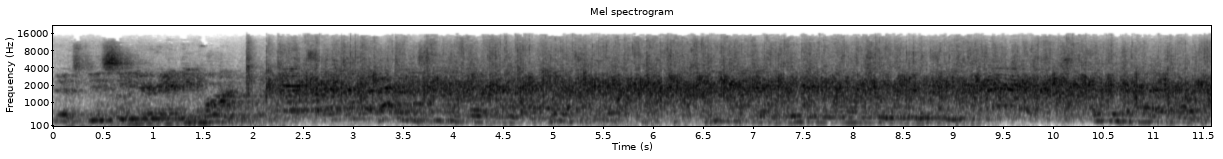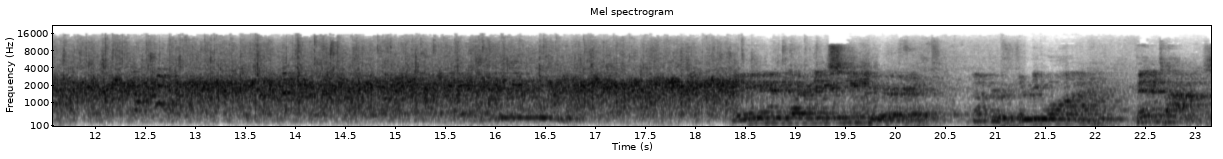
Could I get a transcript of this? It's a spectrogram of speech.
Next is senior Andy Mont. And our next senior, number 31, Ben Thomas.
